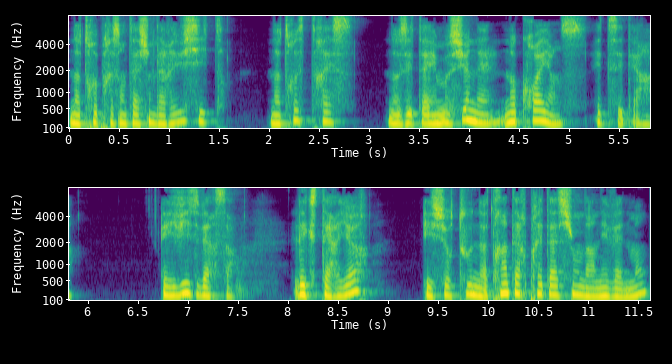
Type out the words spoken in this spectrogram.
notre représentation de la réussite, notre stress, nos états émotionnels, nos croyances, etc. Et vice-versa. L'extérieur, et surtout notre interprétation d'un événement,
